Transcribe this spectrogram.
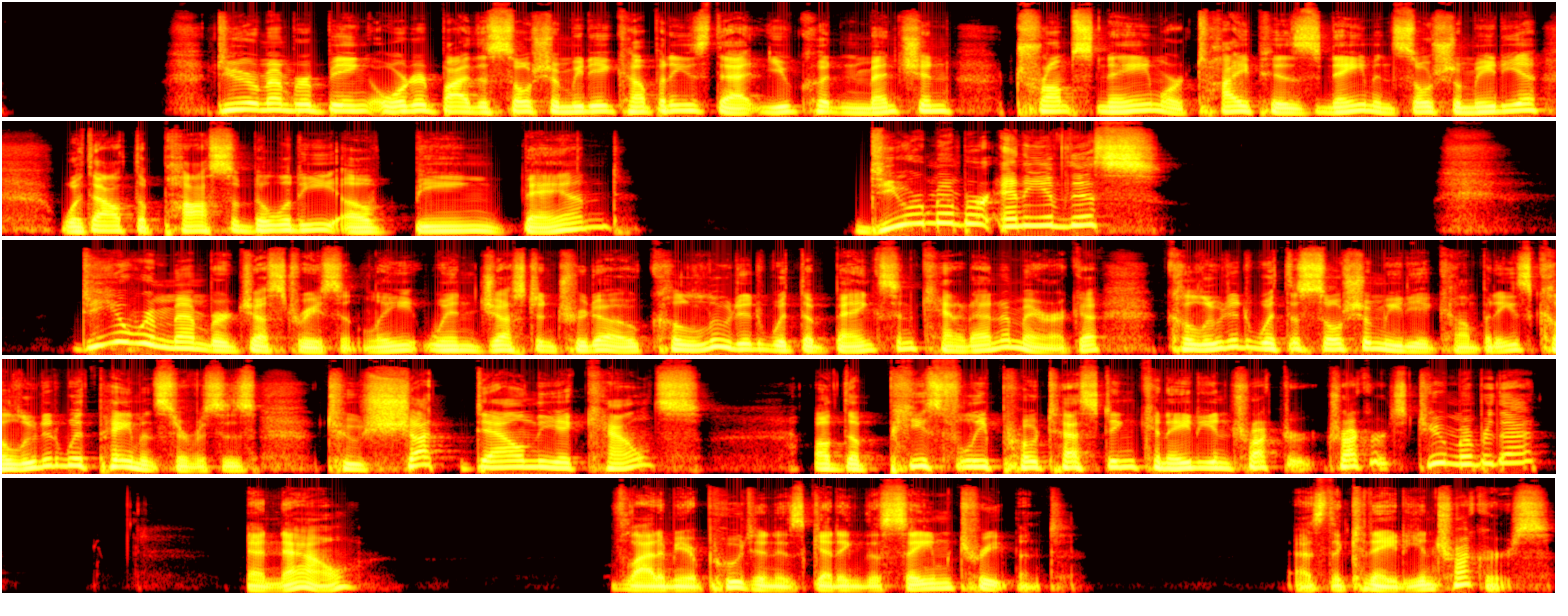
Do you remember being ordered by the social media companies that you couldn't mention Trump's name or type his name in social media without the possibility of being banned? Do you remember any of this? Do you remember just recently when Justin Trudeau colluded with the banks in Canada and America, colluded with the social media companies, colluded with payment services to shut down the accounts of the peacefully protesting Canadian trucker, truckers? Do you remember that? And now, Vladimir Putin is getting the same treatment as the Canadian truckers.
